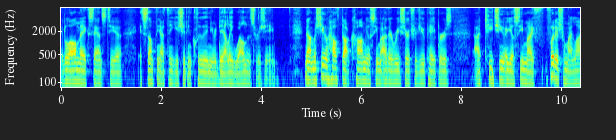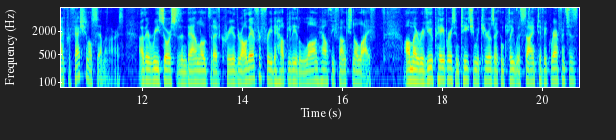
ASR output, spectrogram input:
It'll all make sense to you. It's something I think you should include in your daily wellness regime. Now, at meschinohealth.com, you'll see my other research review papers, uh, teaching, or you'll see my footage from my live professional seminars, other resources and downloads that I've created. They're all there for free to help you lead a long, healthy, functional life. All my review papers and teaching materials are complete with scientific references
